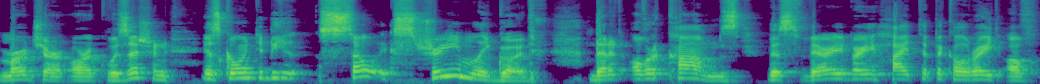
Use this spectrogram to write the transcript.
merger or acquisition is going to be so extremely good that it overcomes this very, very high typical rate of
